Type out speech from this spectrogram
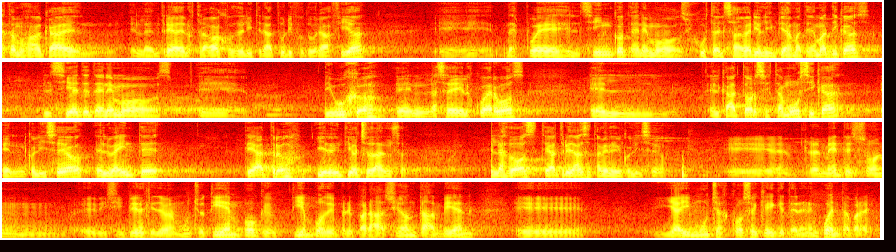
Estamos acá en, la entrega de los trabajos de literatura y fotografía. Eh, después el 5 tenemos Justa del Saber y Olimpiadas Matemáticas. El 7 tenemos eh, dibujo en la sede de los Cuervos. El, el 14 está música en el Coliseo. El 20 teatro y el 28 danza. Las dos, teatro y danza también en el Coliseo. Eh, realmente son eh, disciplinas que llevan mucho tiempo, que tiempos de preparación también, eh, y hay muchas cosas que hay que tener en cuenta para esto.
